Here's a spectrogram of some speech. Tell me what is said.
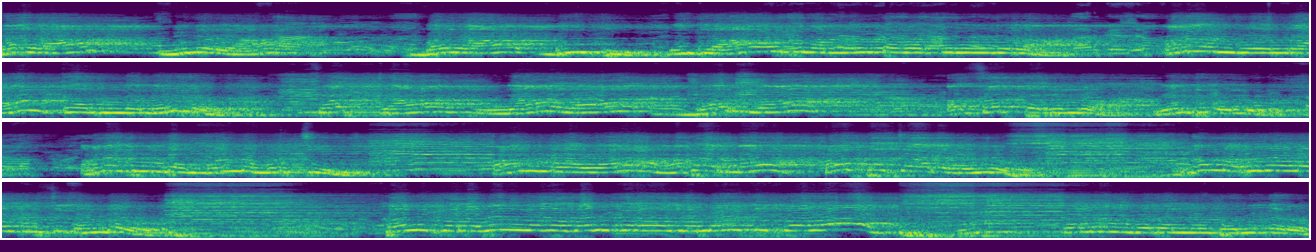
ನಯ ವಿನಯ ಭಯ ಭೀತಿ ಇದು ಯಾವುದು ನಮ್ಮಂತ ಹಣವಿದೆ ಎಂದು ಅಹಂಕಾರದಿಂದ ಬೆಳೆದು ಸತ್ಯ ನ್ಯಾಯ ಧರ್ಮ ಅಸತ್ಯದಿಂದ ನೆನೆದುಕೊಂಡು ಹಣದಿಂದ ಮಣ್ಣು ಮುಚ್ಚಿ ಅನ್ಯಾಯ ಅಧರ್ಮ ಅತ್ಯಾಚಾರವನ್ನು ನಮ್ಮ ಹೃದಯದಲ್ಲಿರಿಸಿಕೊಂಡು ಕಲಿಕರವಿಲ್ಲದ ಧನಿಕರಾಗಿ ಮೆರೆದಿದ್ದಾರೆ ಕಲಿಯುಗದಲ್ಲಿ ಧನಿಕರು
